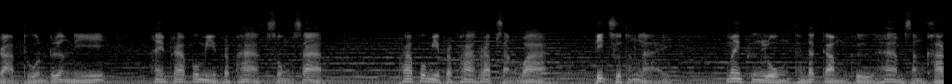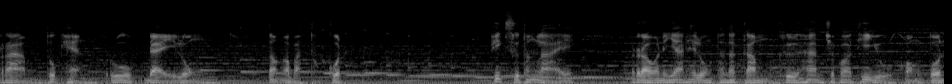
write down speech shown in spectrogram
กราบทูลเรื่องนี้ ให้พระผู้มีพระภาคทรงทราบพพระผู้มีพระภาครับสั่งว่า ภิกษุทั้งหลาย ไม่พึงลงทันตกรรมคือห้ามสังคารามทุกแห่งรูปใดลง ต้องอบัตทุกกฎ ภิกษุทั้งหลาย เราอนุญาตให้ลงธนกรรม คือห้ามเฉพาะที่อยู่ของตน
